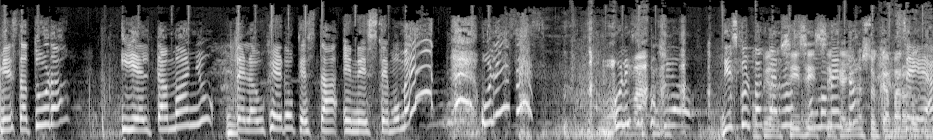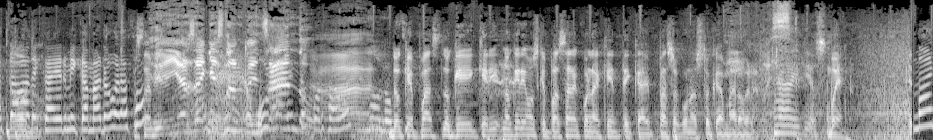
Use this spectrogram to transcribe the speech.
mi estatura y el tamaño del agujero que está en este momento. ¡Ulises! Ulises, con cuidado. Disculpa. Carlos, Sí, sí, un se momento. cayó nuestro camarógrafo. Se acaba de caer mi camarógrafo. Está bien. Ya sé que están pensando. por favor. No, no. lo que, pas- lo que no queríamos que pasara con la gente pasó con nuestro camarógrafo. Ay, Dios. Bueno, Tamaño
